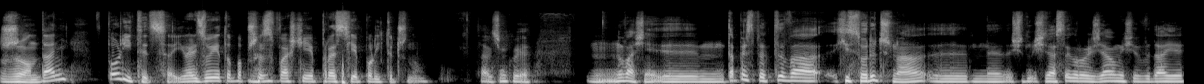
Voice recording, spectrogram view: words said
żądań w polityce i realizuje to poprzez właśnie presję polityczną. Tak, dziękuję. No właśnie, ta perspektywa historyczna 17 rozdziału mi się wydaje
